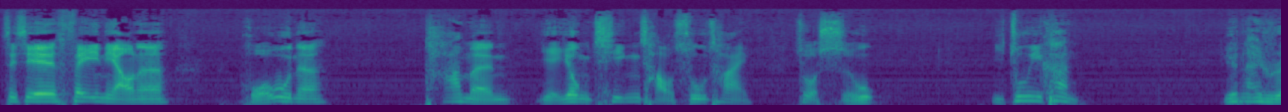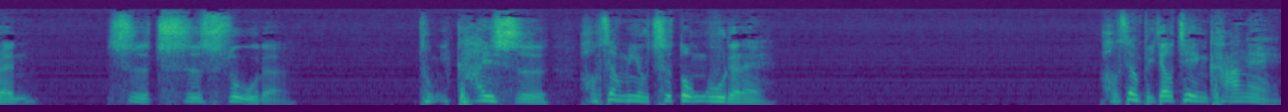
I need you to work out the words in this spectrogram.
这些飞鸟呢，活物呢，它们也用青草蔬菜做食物。你注意看，原来人。是吃素的，从一开始好像没有吃动物的嘞，好像比较健康哎，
